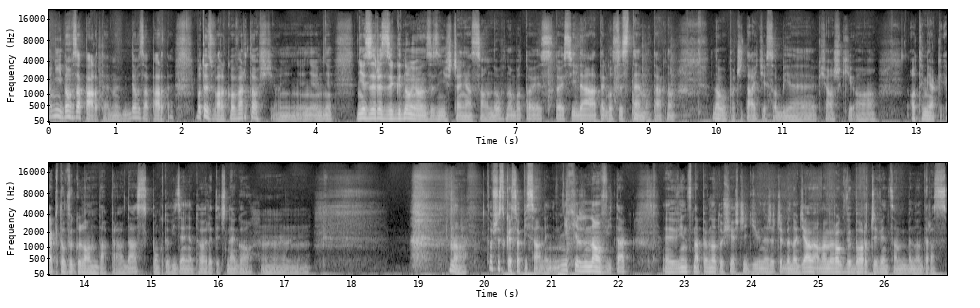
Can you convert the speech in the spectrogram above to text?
oni idą w zaparte, no, idą w zaparte, bo to jest walka o wartości. Oni nie, nie, nie, nie zrezygnują ze zniszczenia sądów, no bo to jest, to jest idea tego systemu, tak? No, znowu poczytajcie sobie książki o o tym, jak, jak to wygląda, prawda, z punktu widzenia teoretycznego. Hmm no, to wszystko jest opisane. Nihil nowi, tak? Więc na pewno tu się jeszcze dziwne rzeczy będą działy, a mamy rok wyborczy, więc tam będą teraz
